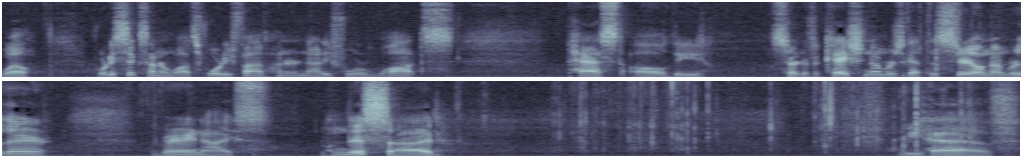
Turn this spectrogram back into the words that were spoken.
Well, 4,600 watts, 4,594 watts. Passed all the certification numbers. Got the serial number there. Very nice. On this side, we have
